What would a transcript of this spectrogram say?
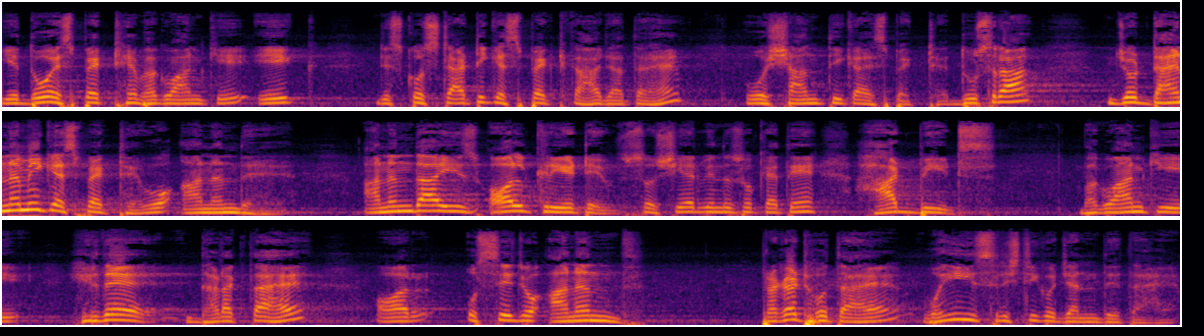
ये दो एस्पेक्ट हैं भगवान के। एक जिसको स्टैटिक एस्पेक्ट कहा जाता है वो शांति का एस्पेक्ट है। दूसरा जो डायनामिक एस्पेक्ट है वो आनंद है। Ananda is all creative so शेयर बिंदु को कहते हैं हार्ट बीट्स भगवान की हृदय धड़कता है और उससे जो आनंद प्रकट होता है वही इस सृष्टि को जन्म देता है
